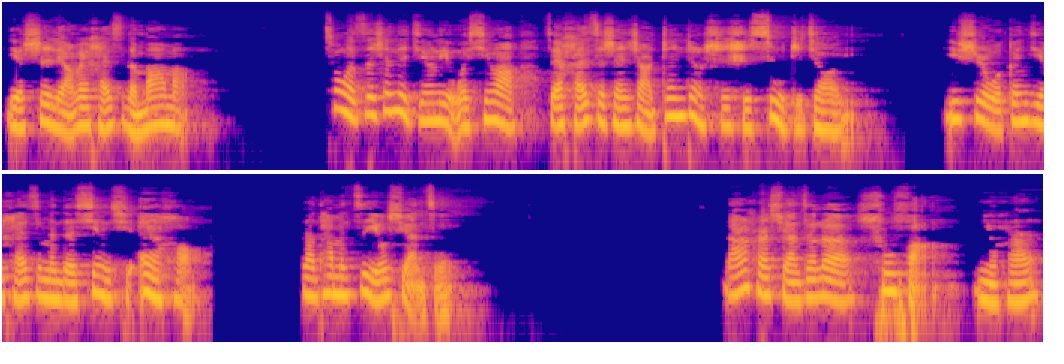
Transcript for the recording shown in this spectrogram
也是两位孩子的妈妈。从我自身的经历，我希望在孩子身上真正实施素质教育。于是我根据孩子们的兴趣爱好，让他们自由选择。男孩选择了书法，女孩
